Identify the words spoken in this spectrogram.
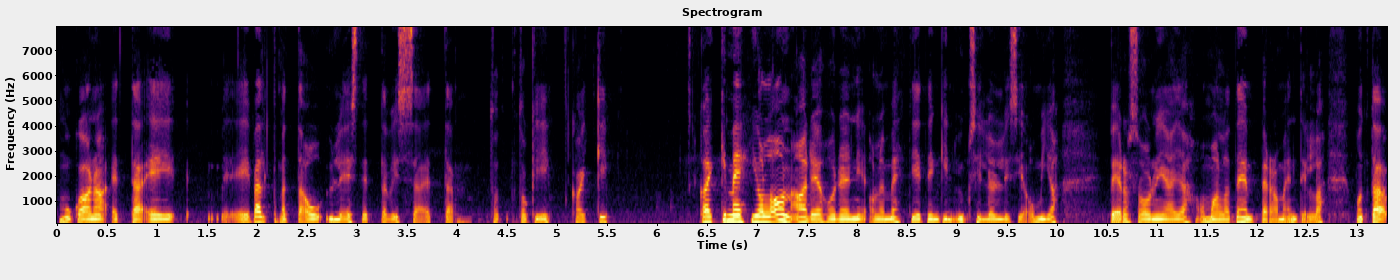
mukana, että ei, ei välttämättä ole yleistettävissä, että to, toki kaikki, kaikki me, joilla on ADHD, niin olemme tietenkin yksilöllisiä omia persoonia ja omalla temperamentilla, mutta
